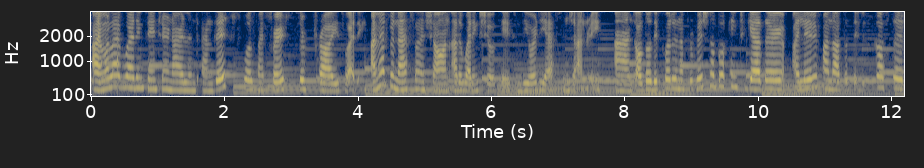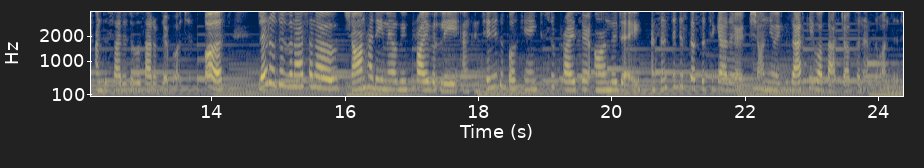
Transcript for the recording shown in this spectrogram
I'm a live wedding painter in Ireland, and this was my first surprise wedding. I met Vanessa and Sean at a wedding showcase in the RDS in January, and although they put in a provisional booking together, I later found out that they discussed it and decided it was out of their budget. But little did Vanessa know, Sean had emailed me privately and continued the booking to surprise her on the day. And since they discussed it together, Sean knew exactly what backdrop Vanessa wanted.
